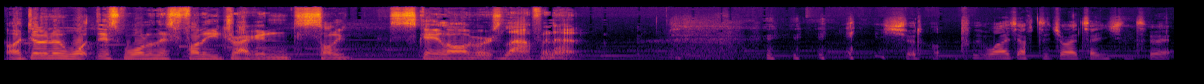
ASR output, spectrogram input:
I don't know what this one and this funny dragon side scale armor is laughing at. Shut up. Why'd you have to draw attention to it?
